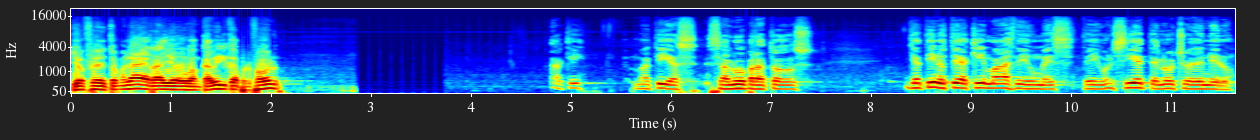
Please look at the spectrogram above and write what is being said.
Jofre Tomolá de Radio Bancavilca, por favor. Aquí, Matías, saludo para todos. Ya tiene usted aquí más de un mes, te digo el 7, el 8 de enero.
